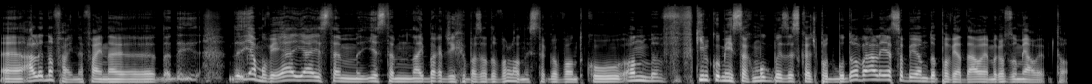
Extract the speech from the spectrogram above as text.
Ale no fajne, fajne. Ja mówię, ja, ja jestem, jestem najbardziej chyba zadowolony z tego wątku. On w kilku miejscach mógłby zyskać podbudowę, ale ja sobie ją dopowiadałem, rozumiałem to.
